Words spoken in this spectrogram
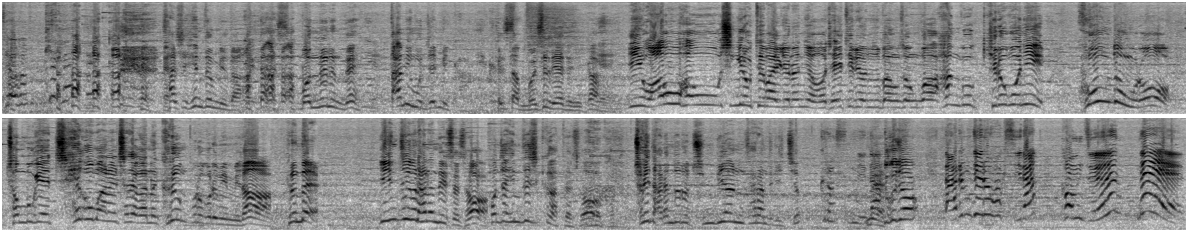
사실 힘듭니다. 못 느는데 땀이 문제입니까? 일단 멋을 내야 되니까. 예. 이 와우하우 신기록 대 발견은요. JTV 연주방송과 한국기록원이 공동으로 전북의 최고만을 찾아가는 그런 프로그램입니다. 그런데 인증을 하는 데 있어서 혼자 힘드실 것 같아서 저희 나름대로 준비한 사람들이 있죠? 그렇습니다. 누구죠? 나름대로 확실한 검증 넷.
